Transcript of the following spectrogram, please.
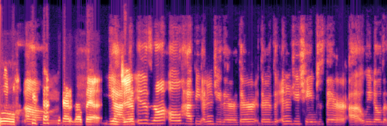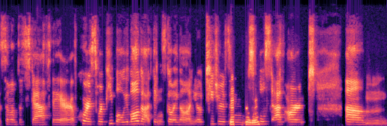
Oh, um forgot about that. yeah it is not all happy energy there there there the energy changes there uh we know that some of the staff there of course we're people we've all got things going on you know teachers and Mhm. school staff aren't um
